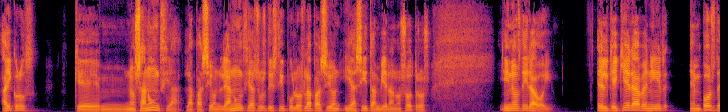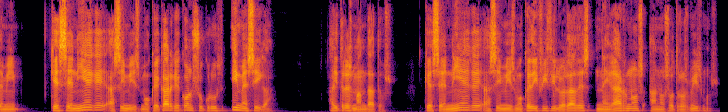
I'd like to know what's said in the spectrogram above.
hay cruz, que em, nos anuncia la pasión, le anuncia a sus discípulos la pasión y así también a nosotros. Y nos dirá hoy, el que quiera venir en pos de mí, que se niegue a sí mismo, que cargue con su cruz y me siga. Hay tres mandatos. Que se niegue a sí mismo. Qué difícil, ¿verdad?, es negarnos a nosotros mismos.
